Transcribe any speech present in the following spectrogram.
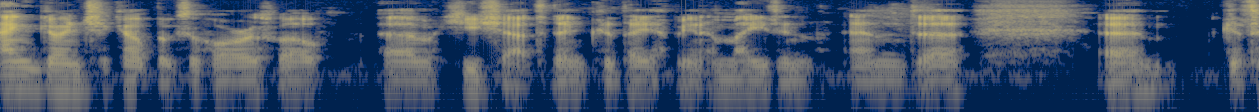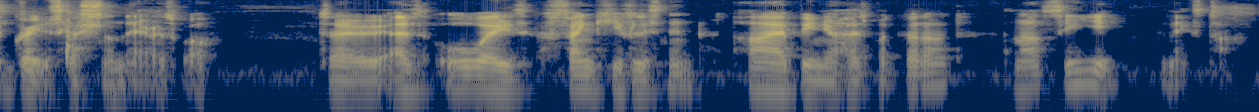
And go and check out Books of Horror as well. Um, huge shout out to them because they have been amazing and uh, um, get some great discussion on there as well. So, as always, thank you for listening. I have been your host, Mike Goddard, and I'll see you next time.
